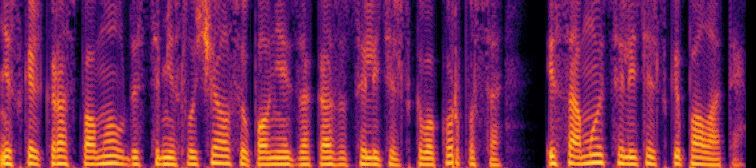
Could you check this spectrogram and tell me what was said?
Несколько раз по молодости мне случалось выполнять заказы целительского корпуса и самой целительской палаты.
